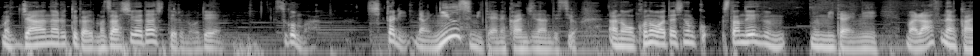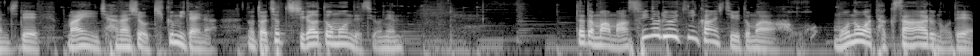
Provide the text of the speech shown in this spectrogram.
まあ、ジャーナルというか、まあ、雑誌が出してるのですごいまあしっかりなんかニュースみたいな感じなんですよ。あのこの私のスタンド F みたいに、まあ、ラフな感じで毎日話を聞くみたいなのとはちょっと違うと思うんですよね。ただまあ麻酔の領域に関して言うとまあものはたくさんあるので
